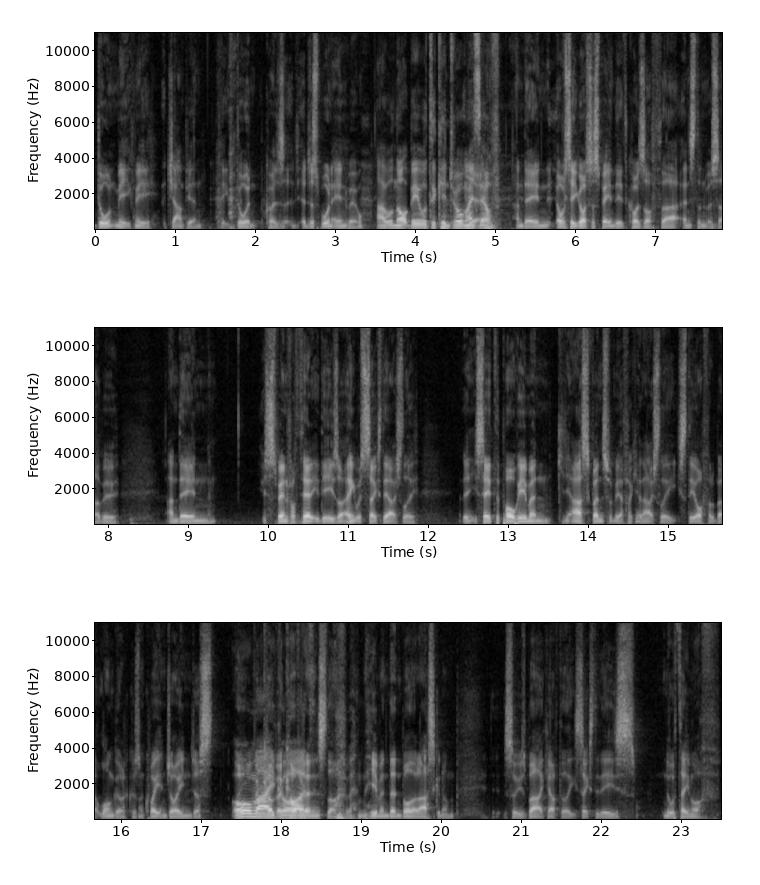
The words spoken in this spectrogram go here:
don't make me a champion. Like, don't, because it just won't end well. I will not be able to control Yeah. myself. And then obviously he got suspended because of that incident with Sabu. And then he was suspended for 30 days, I think it was 60 actually. Then he said to Paul Heyman, Can you ask Vince for me if I can actually stay off for a bit longer because I'm quite enjoying just like, Oh my reco- God. recovering and stuff. And Heyman didn't bother asking him. So he's back after like 60 days, no time off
